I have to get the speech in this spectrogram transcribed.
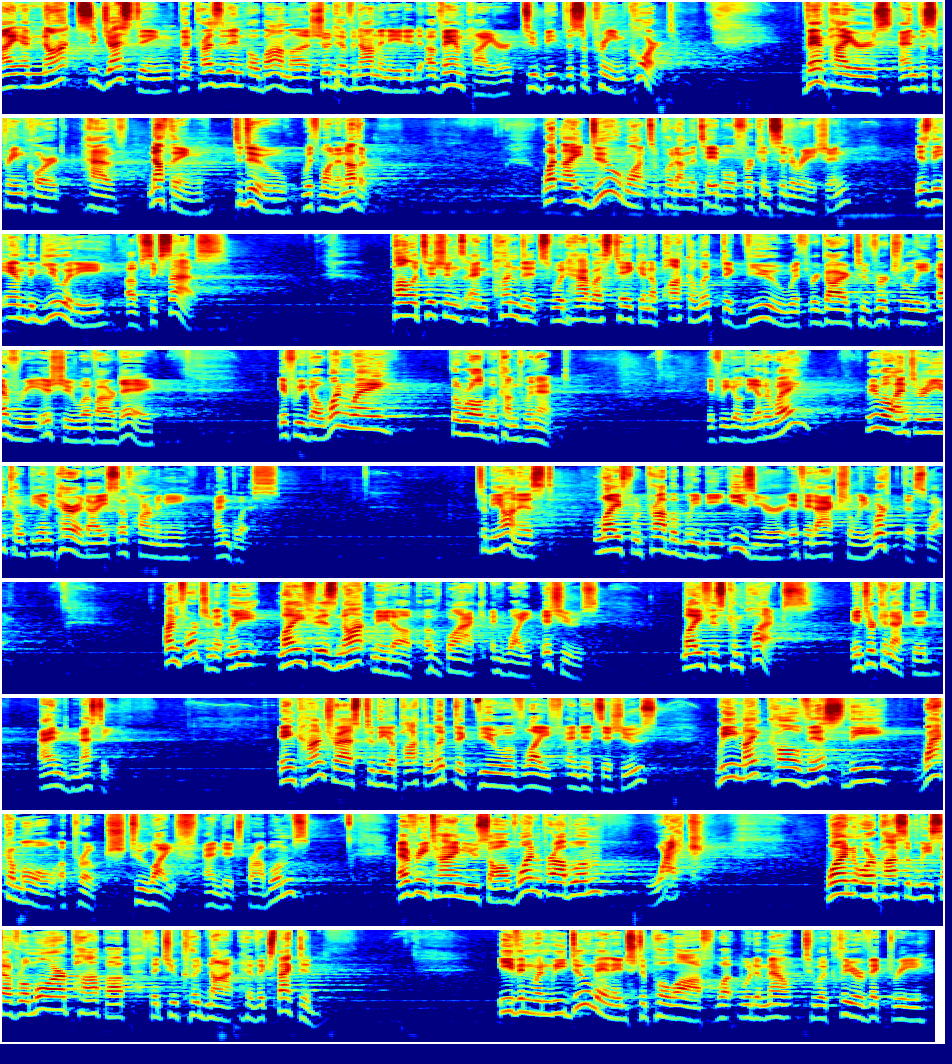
I am not suggesting that President Obama should have nominated a vampire to be the Supreme Court. Vampires and the Supreme Court have nothing to do with one another. What I do want to put on the table for consideration is the ambiguity of success. Politicians and pundits would have us take an apocalyptic view with regard to virtually every issue of our day. If we go one way, the world will come to an end. If we go the other way, we will enter a utopian paradise of harmony and bliss. To be honest, life would probably be easier if it actually worked this way. Unfortunately, life is not made up of black and white issues. Life is complex, interconnected, and messy. In contrast to the apocalyptic view of life and its issues, we might call this the whack a mole approach to life and its problems. Every time you solve one problem, whack. One or possibly several more pop up that you could not have expected. Even when we do manage to pull off what would amount to a clear victory,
